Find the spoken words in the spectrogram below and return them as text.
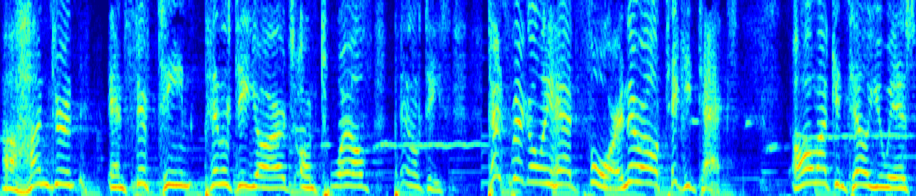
115 penalty yards on 12 penalties. Pittsburgh only had four, and they're all ticky tacks. All I can tell you is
